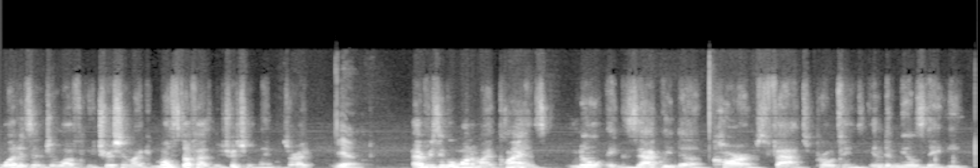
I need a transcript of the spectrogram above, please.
what is in jollof nutrition, like most stuff has nutrition labels, right? Yeah. Every single one of my clients know exactly the carbs, fats, proteins in the meals they eat.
